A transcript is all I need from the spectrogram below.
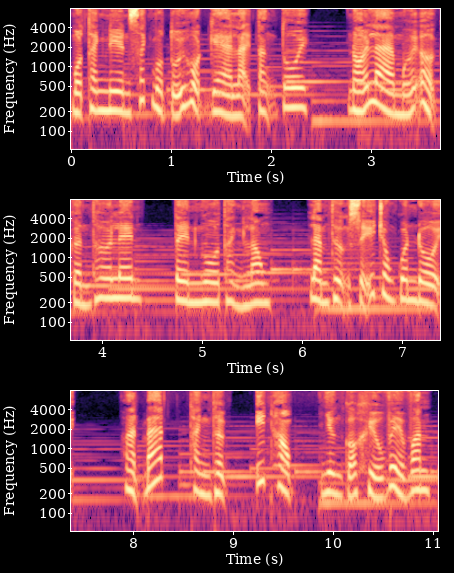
một thanh niên xách một túi hột gà lại tặng tôi, nói là mới ở Cần Thơ lên, tên Ngô Thành Long, làm thượng sĩ trong quân đội, hoạt bát, thành thực, ít học nhưng có khiếu về văn,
